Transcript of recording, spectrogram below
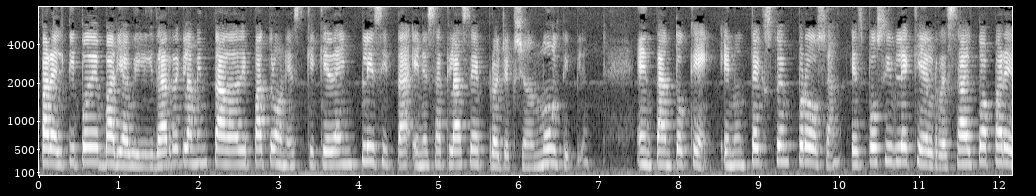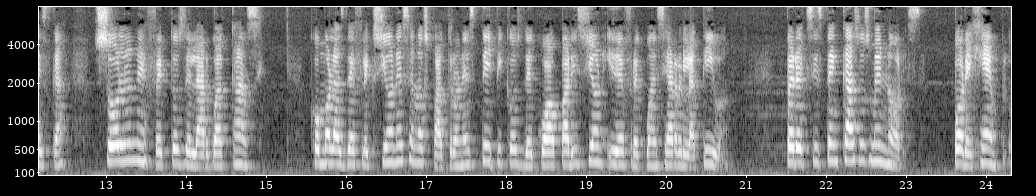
para el tipo de variabilidad reglamentada de patrones que queda implícita en esa clase de proyección múltiple, en tanto que en un texto en prosa es posible que el resalto aparezca solo en efectos de largo alcance, como las deflexiones en los patrones típicos de coaparición y de frecuencia relativa. Pero existen casos menores. Por ejemplo,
